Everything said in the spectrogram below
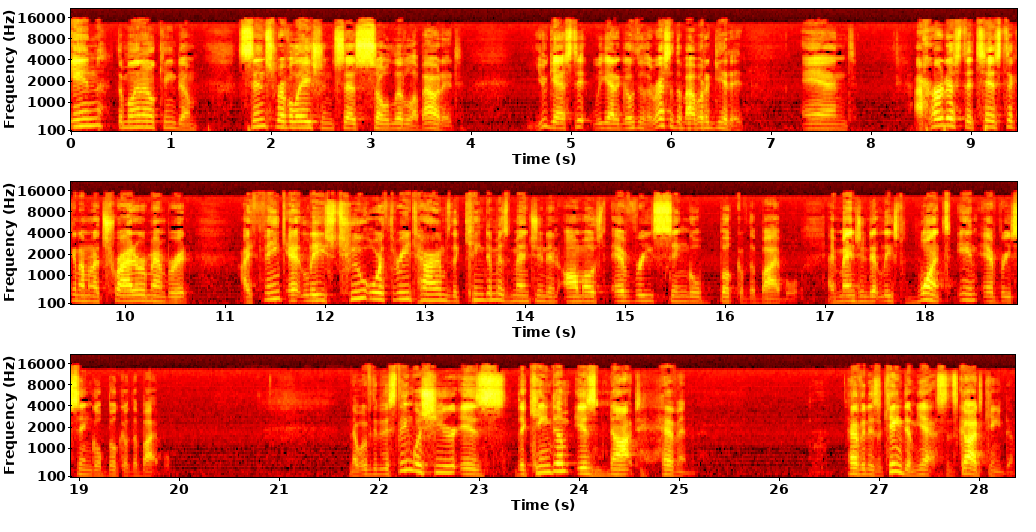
in the millennial kingdom, since Revelation says so little about it, you guessed it, we got to go through the rest of the Bible to get it. And I heard a statistic, and I'm going to try to remember it. I think at least two or three times the kingdom is mentioned in almost every single book of the Bible and mentioned at least once in every single book of the Bible. Now, what we have to distinguish here is the kingdom is not heaven. Heaven is a kingdom, yes, it's God's kingdom.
